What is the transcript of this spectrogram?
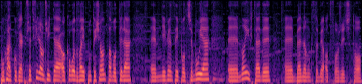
pucharków jak przed chwilą, czyli te około 2,5 tysiąca, bo tyle e, mniej więcej potrzebuję. E, no i wtedy e, będę mógł sobie otworzyć to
